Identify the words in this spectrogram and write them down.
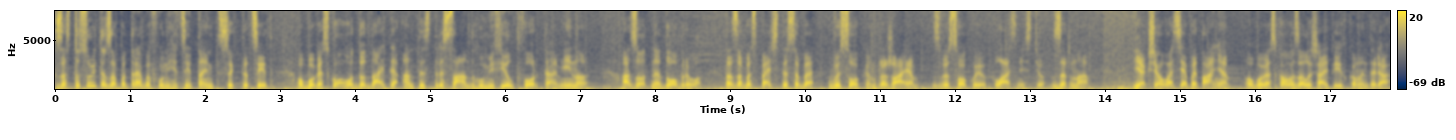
Застосуйте за потреби фунгіцид та інсектицид. Обов'язково додайте антистресант гуміфілд Форте Аміно, азотне добриво та забезпечте себе високим врожаєм з високою класністю зерна. Якщо у вас є питання, обов'язково залишайте їх в коментарях.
